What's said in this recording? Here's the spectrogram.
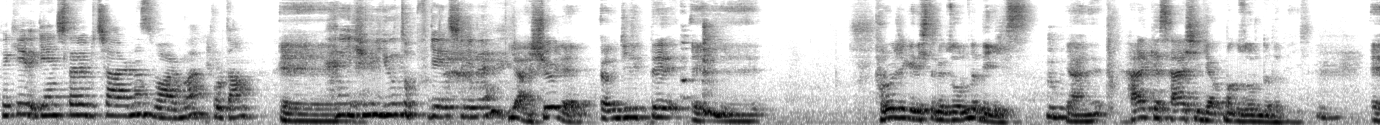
Peki gençlere bir çağrınız var mı buradan? E, YouTube gençliğine. yani şöyle, öncelikle e, proje geliştirmek zorunda değiliz. Yani herkes her şeyi yapmak zorunda da değil. E,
